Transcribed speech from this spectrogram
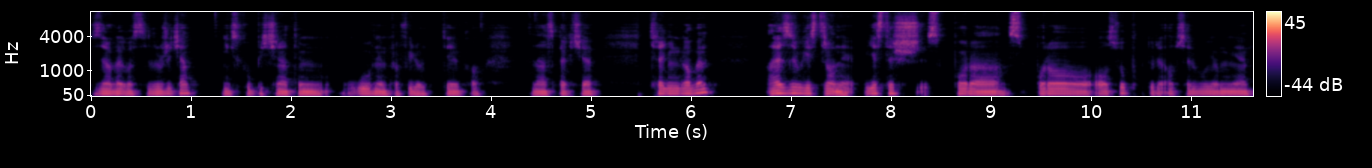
zdrowego stylu życia i skupić się na tym głównym profilu tylko na aspekcie treningowym. Ale z drugiej strony jest też spora, sporo osób, które obserwują mnie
